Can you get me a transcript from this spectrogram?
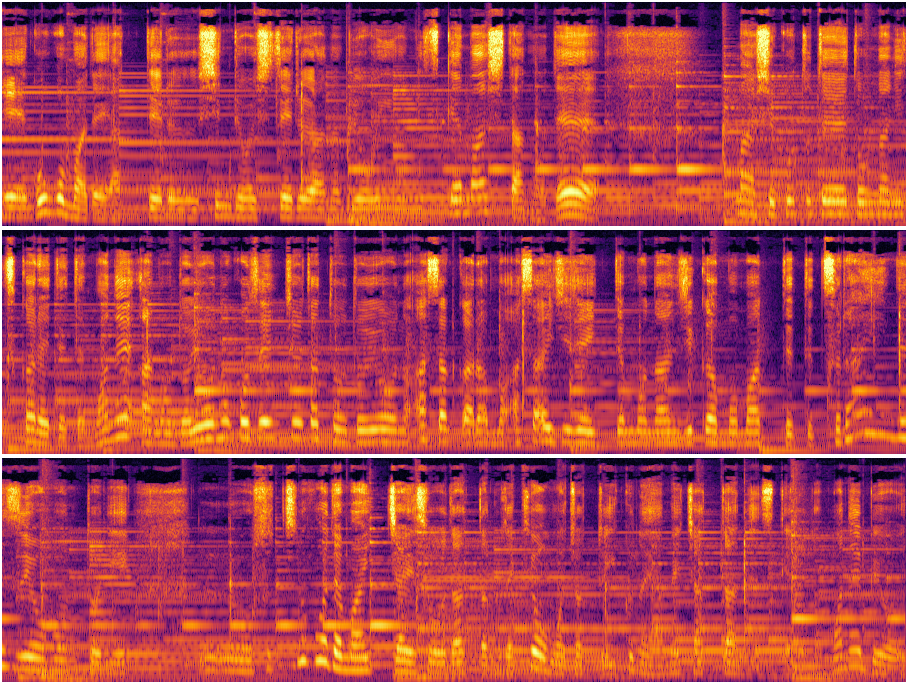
えー、午後までやってる診療してるあの病院を見つけましたのでまあ仕事でどんなに疲れててもねあの土曜の午前中だと土曜の朝からも朝一で行っても何時間も待ってて辛いんですよ本当に。もうそっちの方で参っちゃいそうだったので今日もちょっと行くのやめちゃったんですけれどもね病院に。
